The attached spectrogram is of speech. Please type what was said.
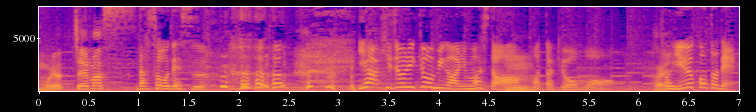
うもうやっちゃいます。うだそうです。いや非常に興味がありました、うん。また今日も、はい。ということで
